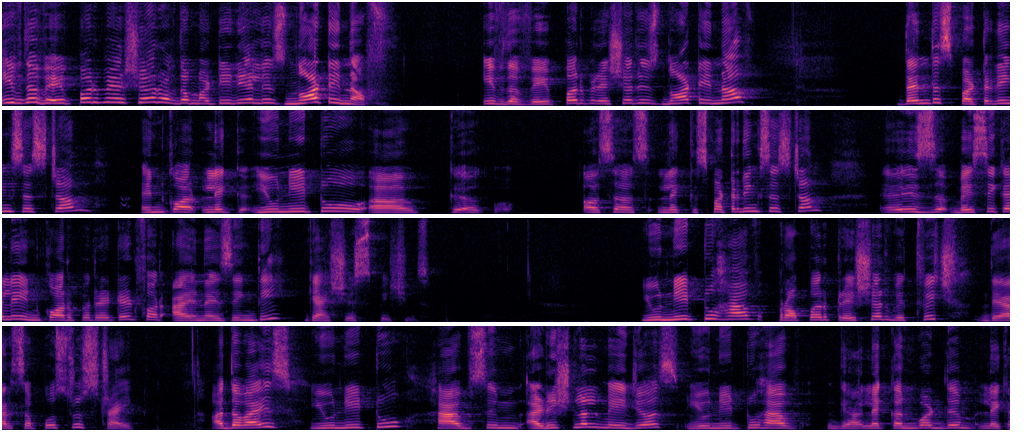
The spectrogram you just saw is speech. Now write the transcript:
If the vapor pressure of the material is not enough, if the vapor pressure is not enough, then the sputtering system like you need to uh, uh, like sputtering system is basically incorporated for ionizing the gaseous species. You need to have proper pressure with which they are supposed to strike otherwise you need to have some additional measures you need to have like convert them like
